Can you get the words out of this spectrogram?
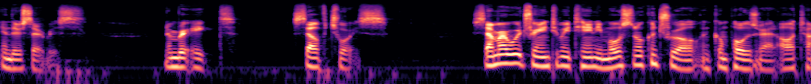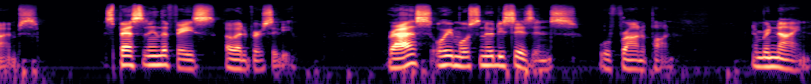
in their service. Number eight, self choice. Samurai were trained to maintain emotional control and composure at all times, especially in the face of adversity. Rash or emotional decisions were frowned upon. Number nine,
